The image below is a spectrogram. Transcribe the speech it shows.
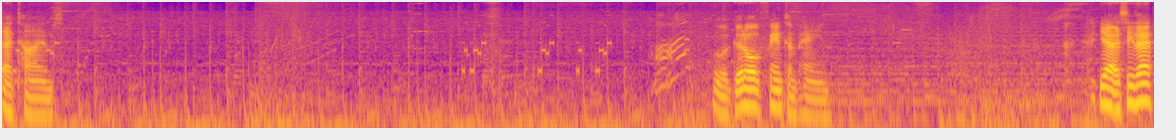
at times. Ooh, a good old Phantom Pain. Yeah, see that?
